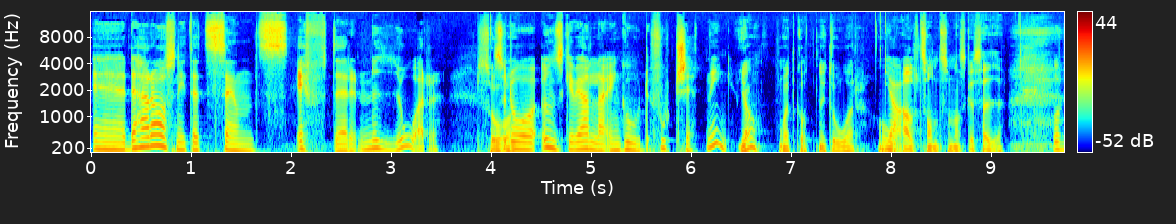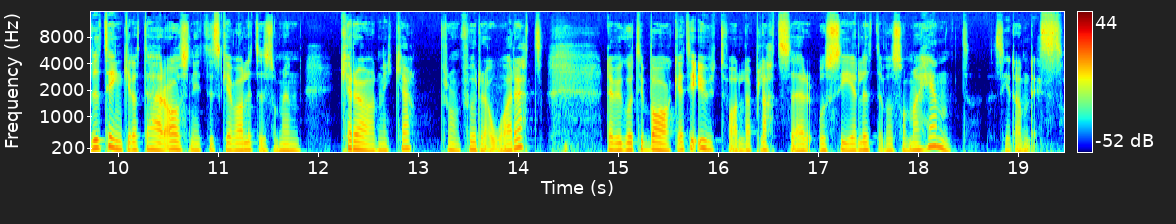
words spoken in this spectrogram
Eh, Det här avsnittet sänds efter nyår, Så, så då önskar vi alla en god fortsättning. Ja, och ett gott nytt år och Ja. allt sånt som man ska säga. Och vi tänker att det här avsnittet ska vara lite som en krönika från förra året. Där vi går tillbaka till utvalda platser och ser lite vad som har hänt sedan dess.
